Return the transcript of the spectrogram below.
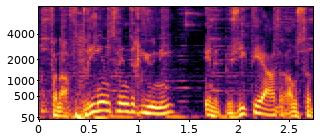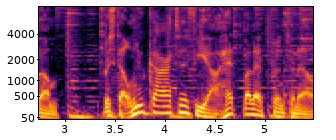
Vanaf 23 juni in het Muziektheater Amsterdam. Bestel nu kaarten via hetballet.nl.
